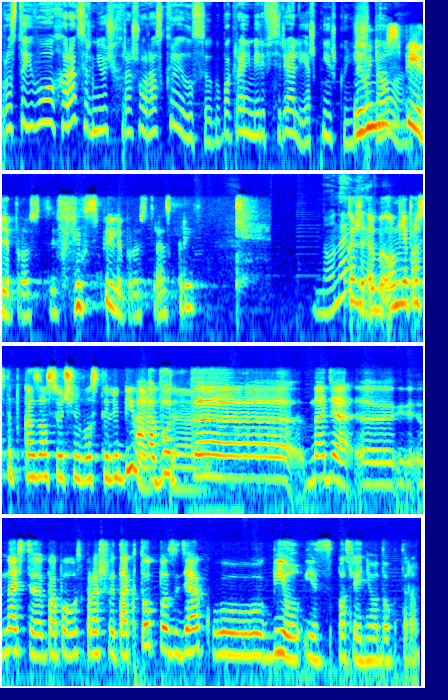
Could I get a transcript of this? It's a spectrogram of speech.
Просто его характер не очень хорошо раскрылся. Ну, по крайней мере, в сериале. Я же книжку не Ну, Его не читала. успели просто, его не успели просто раскрыть. Ну, он мне просто показался очень властолюбивым. А вот э, Надя, э, Настя Попова спрашивает, а кто по зодиаку бил из последнего доктора?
